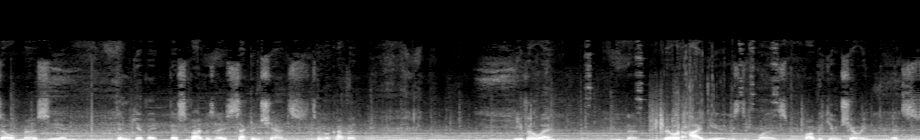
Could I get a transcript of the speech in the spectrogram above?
show mercy and didn't give it, the survivors a second chance to recover. Either way, the build I used was barbecue and chili. It's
